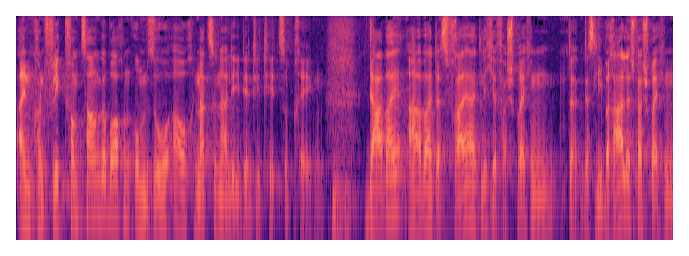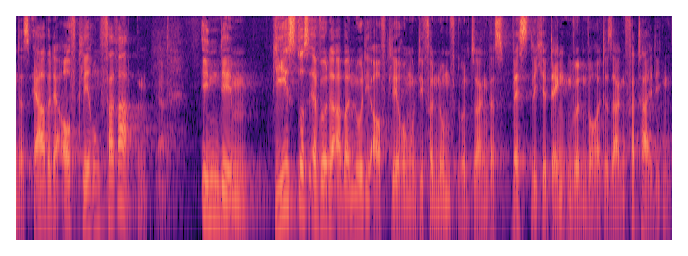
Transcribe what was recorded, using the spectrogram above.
einen Konflikt vom Zaun gebrochen, um so auch nationale Identität zu prägen. Mhm. Dabei aber das freiheitliche Versprechen, das liberale Versprechen, das Erbe der Aufklärung verraten. Ja. In dem Gestus, er würde aber nur die Aufklärung und die Vernunft und sagen, das westliche Denken, würden wir heute sagen, verteidigen.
